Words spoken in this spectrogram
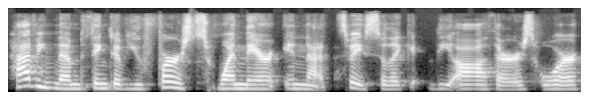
having them think of you first when they're in that space so like the authors or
